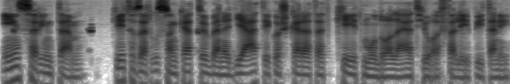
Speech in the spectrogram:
én szerintem 2022-ben egy játékos keretet két módon lehet jól felépíteni.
